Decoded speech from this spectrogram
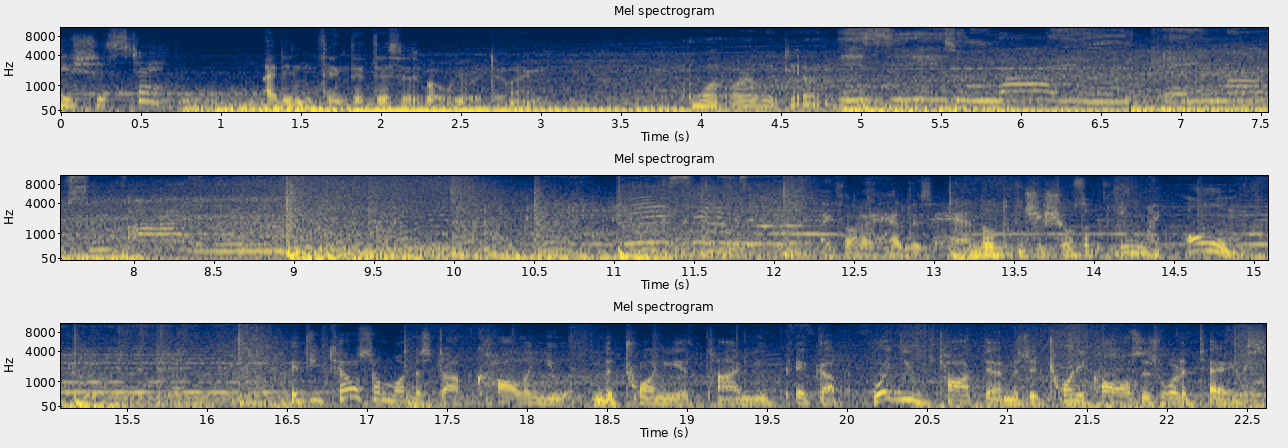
You should stay. I didn't think that this is what we were doing. What were we doing? This is a wild game of survival. This is a I thought I had this handled, and she shows up in my home. If you tell someone to stop calling you the 20th time you pick up, what you've taught them is that 20 calls is what it takes.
